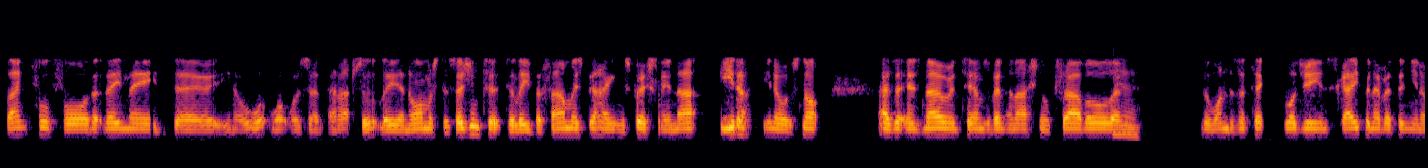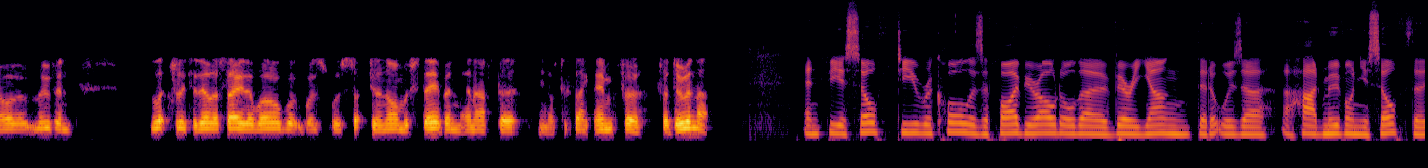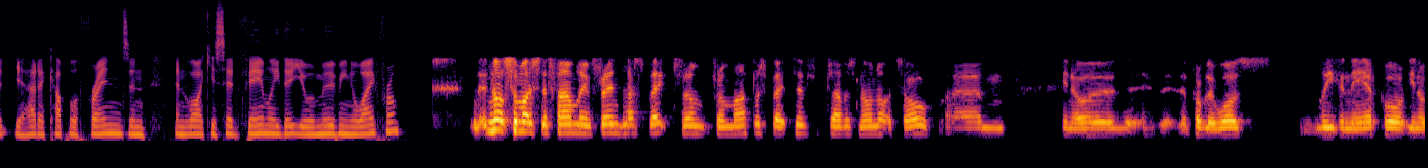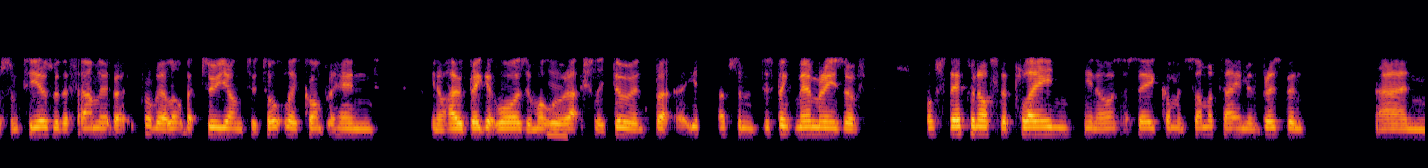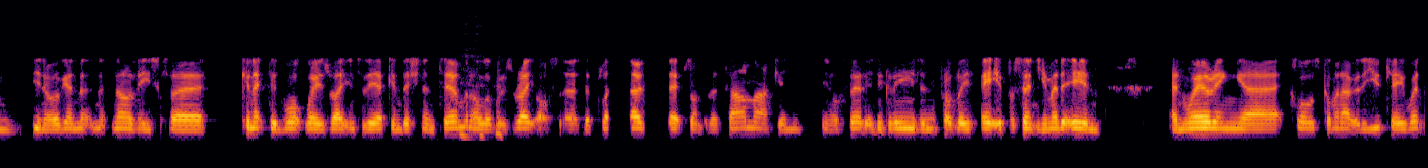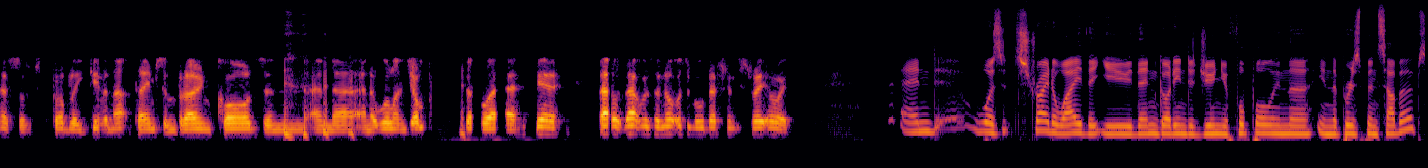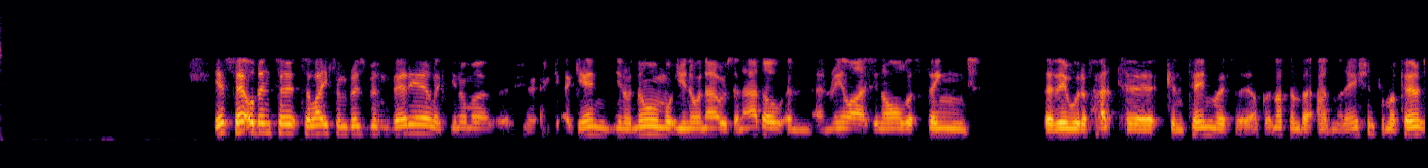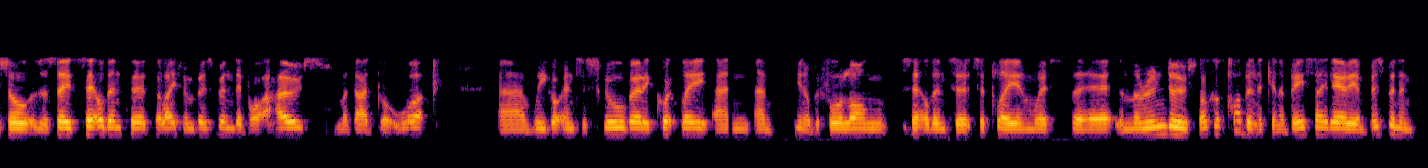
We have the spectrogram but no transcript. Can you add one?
thankful for that they made, uh, you know, what, what was an, an, absolutely enormous decision to, to leave their families behind, especially in that era. You know, it's not as it is now in terms of international travel and yeah. the wonders of technology and Skype and everything. You know, moving literally to the other side of the world was was such an enormous step, and, and I have to, you know, to thank them for for doing that. And for yourself, do you recall as a five year old, although very young, that it was a, a hard move on yourself, that you had a couple of friends and, and, like you said, family that you were moving away from? Not so much the family and friends aspect from, from my perspective, Travis, no, not at all. Um, you know, there probably was leaving the airport, you know, some tears with the family, but probably a little bit too young to totally comprehend, you know, how big it was and what yeah. we were actually doing. But uh, you know, I have some distinct memories of of stepping off the plane, you know, as I say, coming summertime in Brisbane, and you know, again, none of these uh, connected walkways right into the air conditioning terminal. it was right off the, the plane, down steps onto the tarmac in you know 30 degrees and probably 80% humidity, and and wearing uh, clothes coming out of the UK winter, so probably given that time some brown cords and and uh, and a woolen jumper. So uh, yeah, that that was a noticeable difference straight away. And was it straight away that you then got into junior football in the in the Brisbane suburbs? Yeah, settled into to life in Brisbane very early. You know, my, again, you know, knowing what you know now as an adult and, and realizing all the things that they would have had to contend with. I've got nothing but admiration for my parents. So, as I say, settled into to life in Brisbane. They bought a house. My dad got work. Uh, we got into school very quickly, and, and you know before long settled into to playing with uh, the Mooroondu Soccer Club in the kind of Bayside area in Brisbane, and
